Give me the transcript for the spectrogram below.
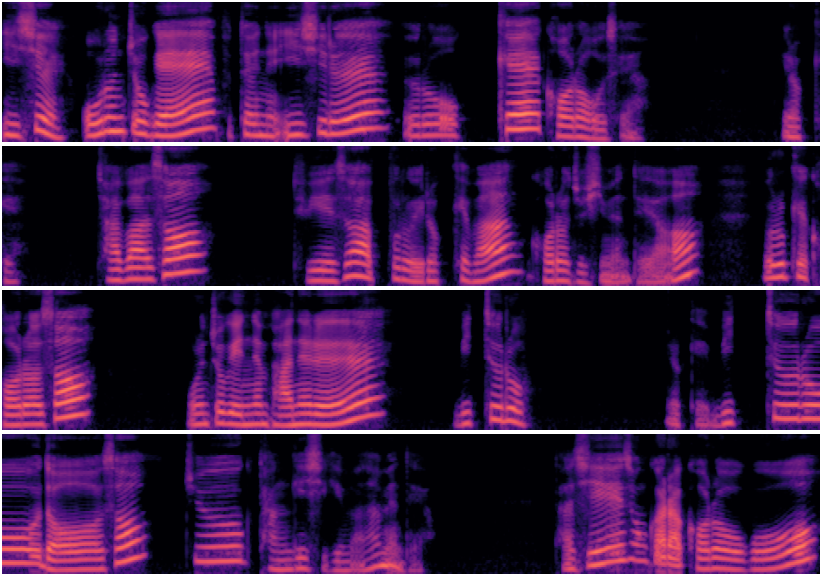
이 실, 오른쪽에 붙어 있는 이 실을 이렇게 걸어 오세요. 이렇게 잡아서 뒤에서 앞으로 이렇게만 걸어 주시면 돼요. 이렇게 걸어서 오른쪽에 있는 바늘을 밑으로 이렇게 밑으로 넣어서 쭉 당기시기만 하면 돼요. 다시 손가락 걸어오고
